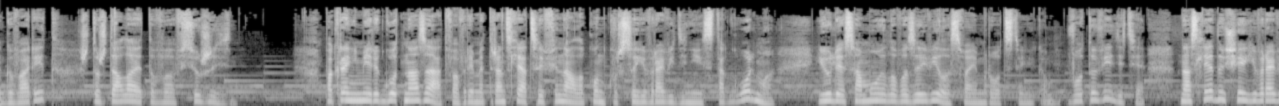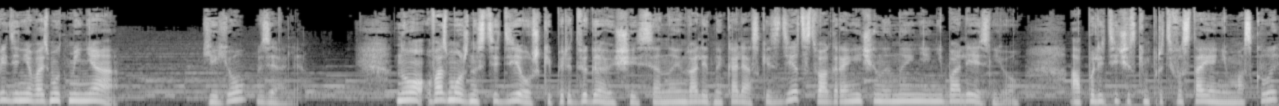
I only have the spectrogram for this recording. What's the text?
говорит, что ждала этого всю жизнь. По крайней мере, год назад, во время трансляции финала конкурса Евровидения из Стокгольма, Юлия Самойлова заявила своим родственникам, «Вот увидите, на следующее Евровидение возьмут меня». Ее взяли. Но возможности девушки, передвигающейся на инвалидной коляске с детства, ограничены ныне не болезнью, а политическим противостоянием Москвы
